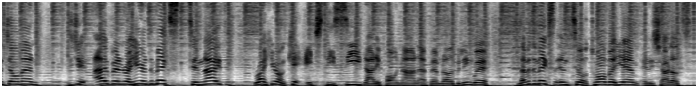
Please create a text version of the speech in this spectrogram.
and gentlemen. DJ Ivan right here in the mix tonight, right here on KHDC 90.9 FM, Radio Bilingue. Live in the mix until 12 a.m. Any shoutouts?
